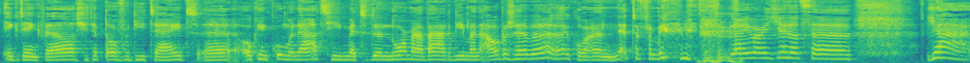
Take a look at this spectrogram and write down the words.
Ik denk wel, als je het hebt over die tijd... Uh, ook in combinatie met de normen en waarden die mijn ouders hebben... ik kom uit een nette familie. nee, maar weet je, dat... Ja,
